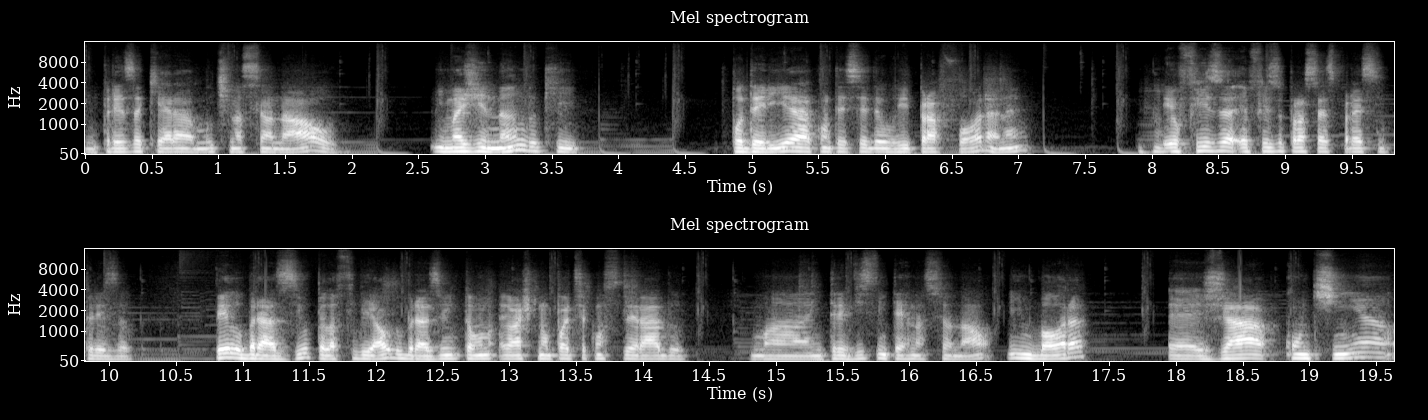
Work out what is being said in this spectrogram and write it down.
empresa que era multinacional, imaginando que poderia acontecer de eu vir para fora, né? Uhum. Eu, fiz, eu fiz o processo para essa empresa pelo Brasil, pela filial do Brasil, então eu acho que não pode ser considerado uma entrevista internacional, embora é, já continha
